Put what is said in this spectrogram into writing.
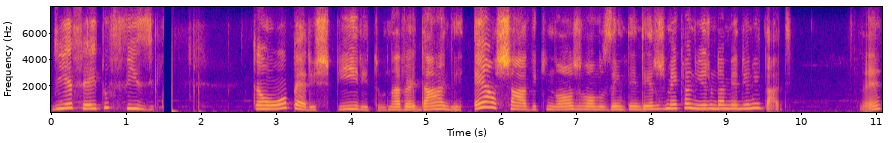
de efeito físico. Então, o perispírito, na verdade, é a chave que nós vamos entender os mecanismos da mediunidade, né?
